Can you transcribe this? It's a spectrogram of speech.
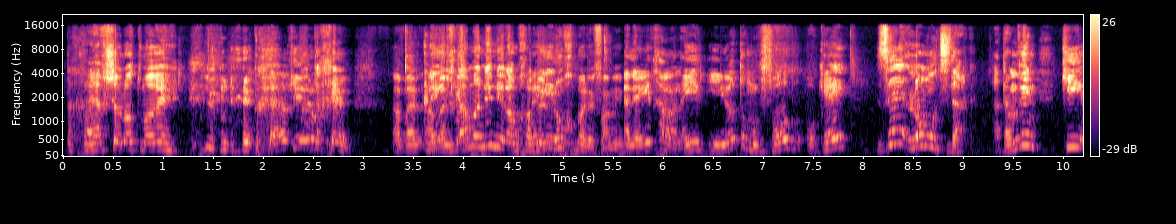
אתה חייב לשנות מראה. אתה חייב כאילו, להיות אחר. אבל אני אבל לך- גם אני נראה מחבל נגיד- נוח'בה לפעמים. אני אגיד לך מה, נגיד, להיות הומופוב, אוקיי? זה לא מוצדק. אתה מבין? כי,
